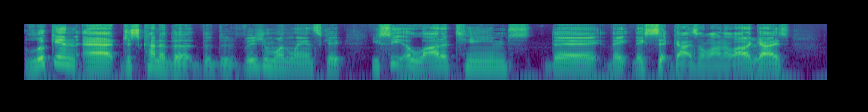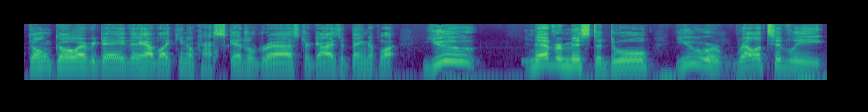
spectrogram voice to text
looking at just kind of the, the Division One landscape, you see a lot of teams they they they sit guys a lot. A lot of guys don't go every day. They have like you know kind of scheduled rest, or guys are banged up a lot. You never missed a duel. You were relatively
